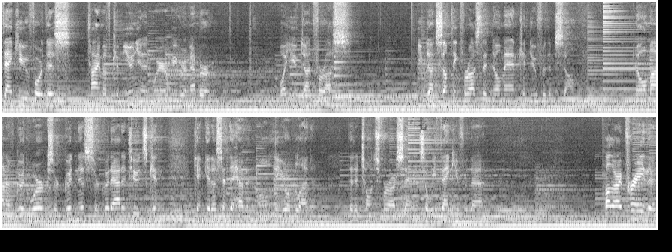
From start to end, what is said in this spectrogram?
thank you for this time of communion where we remember what you've done for us. You've done something for us that no man can do for themselves. No amount of good works or goodness or good attitudes can, can get us into heaven. Only your blood that atones for our sin. And so we thank you for that. Father, I pray that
